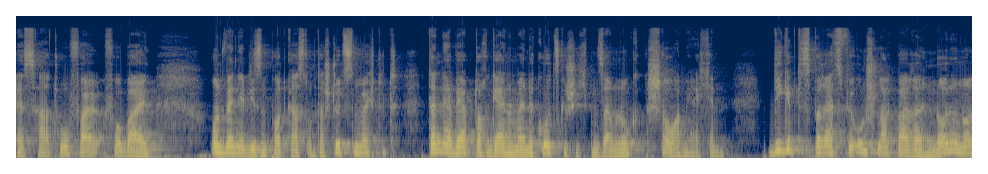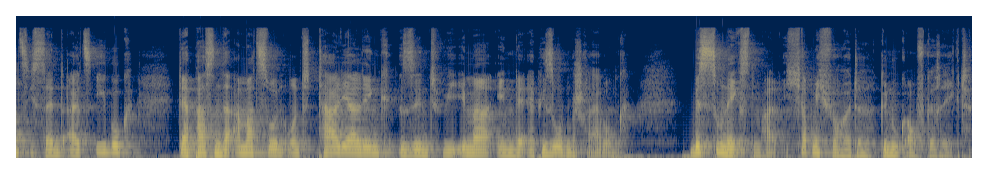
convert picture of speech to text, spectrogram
shtofal vorbei. Und wenn ihr diesen Podcast unterstützen möchtet, dann erwerbt doch gerne meine Kurzgeschichtensammlung Schauermärchen. Die gibt es bereits für unschlagbare 99 Cent als E-Book. Der passende Amazon- und Thalia-Link sind wie immer in der Episodenbeschreibung. Bis zum nächsten Mal. Ich habe mich für heute genug aufgeregt.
